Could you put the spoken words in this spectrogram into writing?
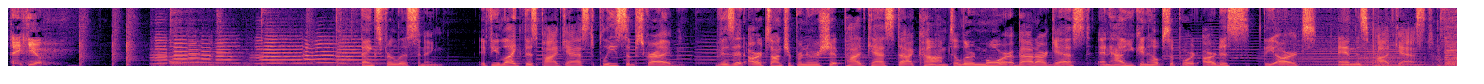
Thank you. Thanks for listening. If you like this podcast, please subscribe. Visit artsentrepreneurshippodcast.com to learn more about our guest and how you can help support artists, the arts, and this podcast.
